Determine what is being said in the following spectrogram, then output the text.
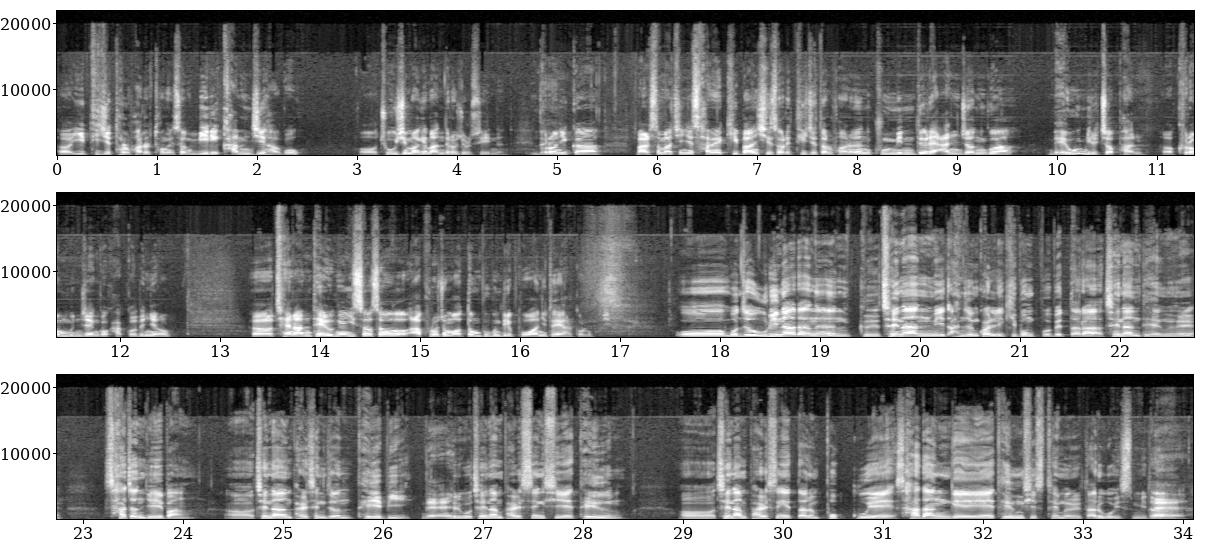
어, 이 디지털화를 통해서 미리 감지하고 어, 조심하게 만들어 줄 수 있는. 네. 그러니까 말씀하신 이 사회 기반 시설의 디지털화는 국민들의 안전과 매우 밀접한 어, 그런 문제인 것 같거든요. 어, 재난 대응에 있어서 앞으로 좀 어떤 부분들이 보완이 돼야 할 걸로 보십니까? 어, 먼저 우리나라는 그 재난 및 안전관리 기본법에 따라 재난 대응을 사전 예방, 어, 재난 발생 전 대비, 네. 그리고 재난 발생 시의 대응, 어, 재난 발생에 따른 복구의 4단계의 대응 시스템을 따르고 있습니다. 네.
